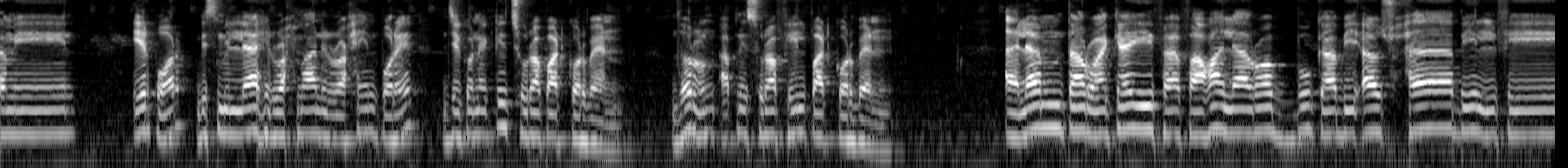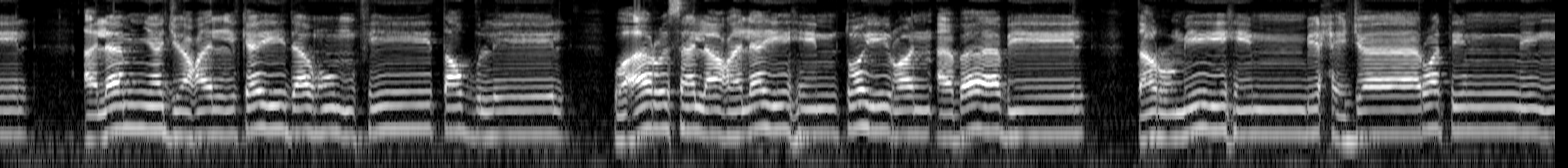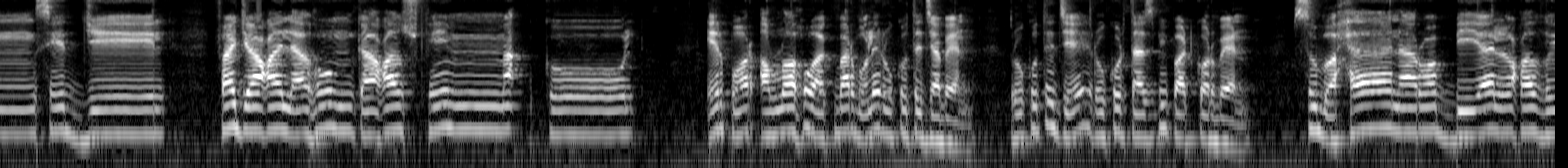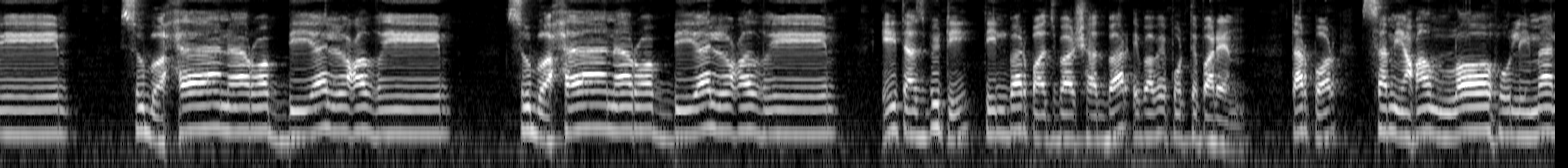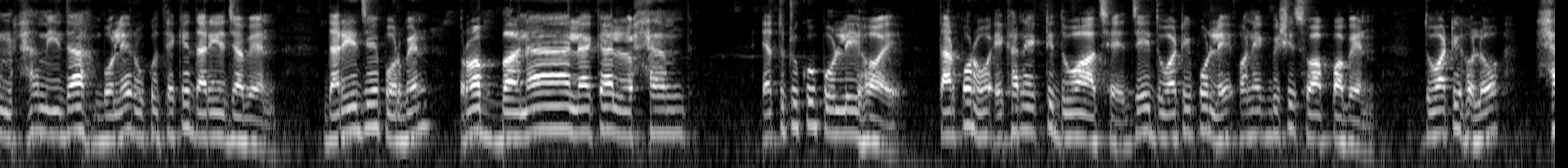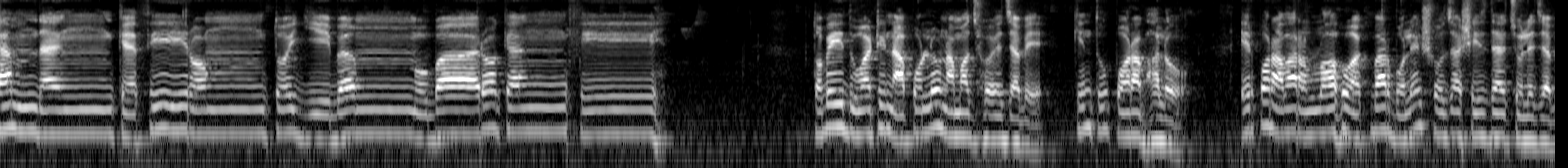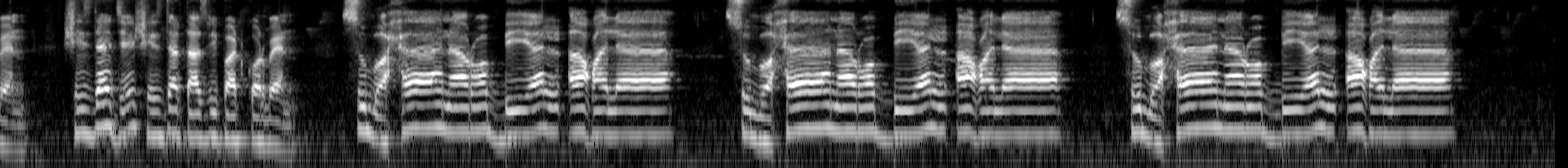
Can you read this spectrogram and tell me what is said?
آمين এরপর বিসমিল্লাহ রহমান রহিম পরে যে কোনো একটি ছুরা পাঠ করবেন ধরুন আপনি সুরা ফিল পাঠ করবেন ألم تر كيف فعل ربك بأصحاب الفيل ألم يجعل كيدهم في تضليل وأرسل عليهم طيرا أبابيل ترميهم بحجارة من سجيل فجعلهم كعصف مأكول এরপর আল্লাহ আকবার বলে রুকুতে যাবেন রুকুতে যে রুকুর তাজবি পাঠ করবেন সুবহানা রব্বিয়াল আযীম সুবহানা রব্বিয়াল আযীম সুবহানা রব্বিয়াল আযীম এই তাজবিটি তিনবার, পাঁচবার, সাতবার এভাবে পড়তে পারেন। তারপর সামি আল্লাহ লিমান হামিদাহ বলে রুকু থেকে দাঁড়িয়ে যাবেন। দাঁড়িয়ে যেয়ে পড়বেন, রব্বানা হামদ। এতটুকু পড়লেই হয়। তারপরও এখানে একটি দোয়া আছে, যেই দোয়াটি পড়লে অনেক বেশি সোয়াব পাবেন। দোয়াটি হলো হামদাং ক্যাসিরং তৈবাম মুবারকাং ফিহ। তবে এই দোয়াটি না পড়লেও নামাজ হয়ে যাবে, কিন্তু পড়া ভালো। এরপর আবার আল্লাহ আকবার বলে সোজা সিজদায় চলে যাবেন। সিজদায় যে সিজদার তাজবি পাঠ করবেন।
